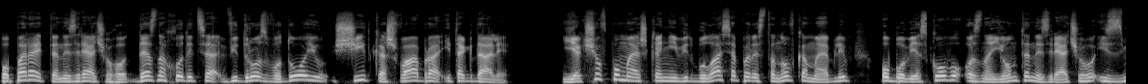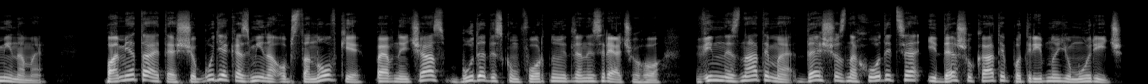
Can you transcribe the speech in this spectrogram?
попередьте незрячого, де знаходиться відро з водою, щітка, швабра і так далі. Якщо в помешканні відбулася перестановка меблів, обов'язково ознайомте незрячого із змінами. Пам'ятайте, що будь-яка зміна обстановки певний час буде дискомфортною для незрячого. Він не знатиме, де що знаходиться і де шукати потрібну йому річ.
